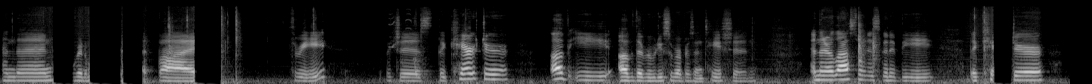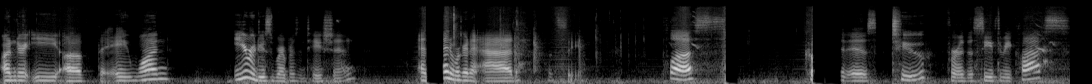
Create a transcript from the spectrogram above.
and then we're going to multiply that by 3, which is the character of e of the reducible representation. And then our last one is going to be the character under e of the a1 irreducible representation. And then we're going to add, let's see, plus, coefficient is 2 for the C3 class.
